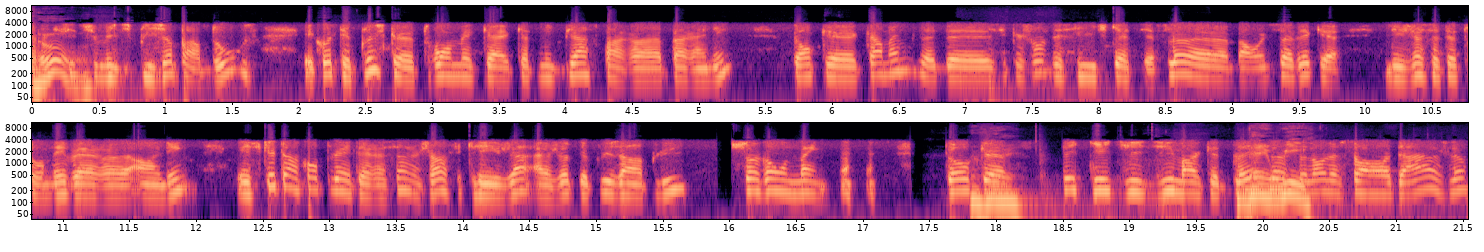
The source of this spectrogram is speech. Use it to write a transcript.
Oh. si tu multiplies ça par 12, écoute, c'est plus que 3 000, 4 000 piastres par, euh, par année. Donc, euh, quand même, de- de- c'est quelque chose de significatif. Là, euh, bon, on savait que les gens s'étaient tournés vers euh, en ligne. Et ce qui est encore plus intéressant, Richard, c'est que les gens achètent de plus en plus seconde main. Donc, euh, tu sais, KGG Marketplace, Ben là, oui. selon le sondage, là,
